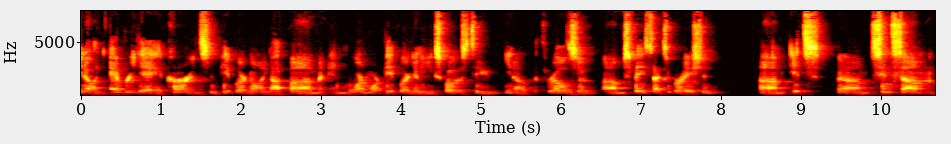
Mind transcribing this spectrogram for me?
you know an everyday occurrence, and people are going up, um, and more and more people are getting exposed to you know the thrills of um, space exploration. Um, it's um, since um,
